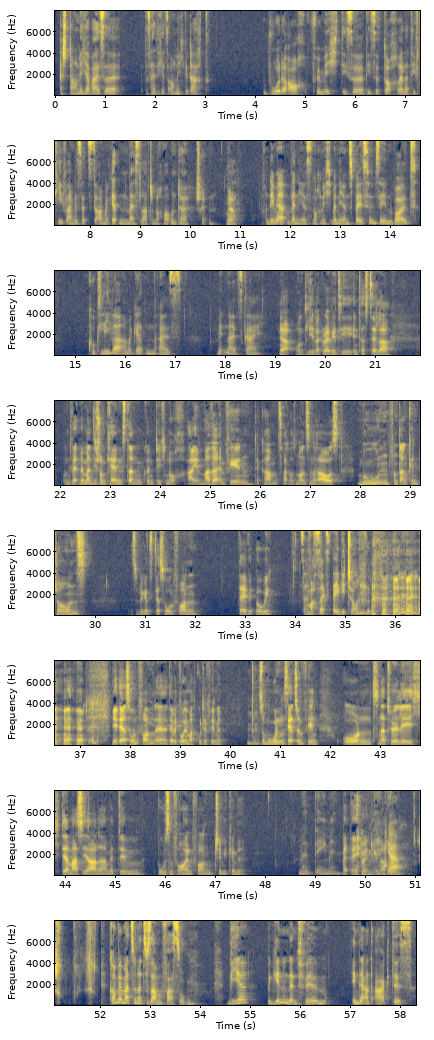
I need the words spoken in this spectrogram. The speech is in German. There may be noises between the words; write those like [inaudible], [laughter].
Erstaunlicherweise, das hätte ich jetzt auch nicht gedacht, wurde auch für mich diese, diese doch relativ tief angesetzte Armageddon-Messlatte nochmal unterschritten. ja. Von dem her, wenn ihr es noch nicht, wenn ihr einen Space-Film sehen wollt, guckt lieber Armageddon als Midnight Sky. Ja, und lieber Gravity, Interstellar. Und we- wenn man die schon kennt, dann könnte ich noch I Am Mother empfehlen. Der kam 2019 raus. Moon von Duncan Jones. Ist übrigens der Sohn von David Bowie. Sag, Macht- du sagst Davy Jones. [laughs] Nee, der Sohn von äh, David Bowie macht gute Filme. Also Moon, sehr zu empfehlen. Und natürlich der Marsianer mit dem Busenfreund von Jimmy Kimmel. Matt Damon. Matt Damon, genau. Ja. Kommen wir mal zu einer Zusammenfassung. Wir beginnen den Film in der Antarktis,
